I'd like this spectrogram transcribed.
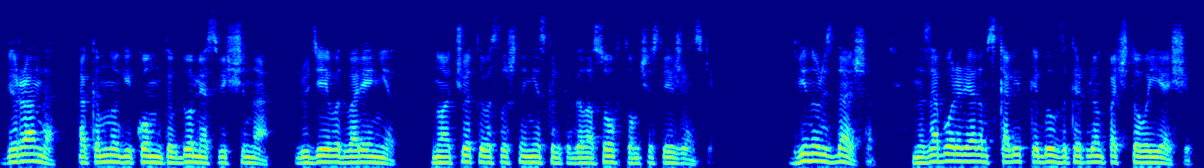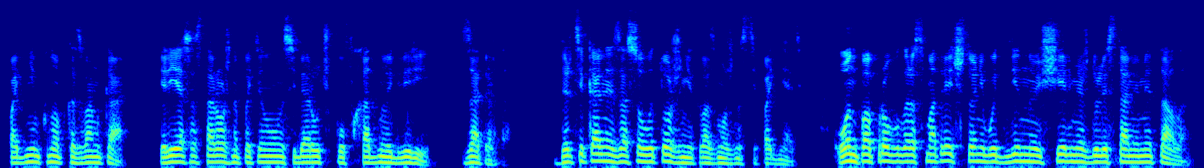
Веранда, как и многие комнаты в доме, освещена, людей во дворе нет, но отчетливо слышны несколько голосов, в том числе и женские. Двинулись дальше. На заборе рядом с калиткой был закреплен почтовый ящик. Под ним кнопка звонка. Ильяс осторожно потянул на себя ручку входной двери. Заперто. Вертикальные засовы тоже нет возможности поднять. Он попробовал рассмотреть что-нибудь длинную щель между листами металла.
